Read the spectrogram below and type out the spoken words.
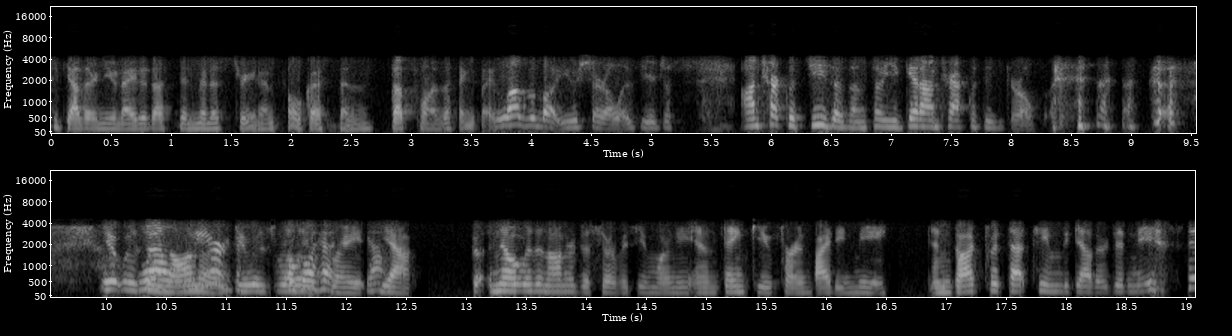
together and united us in ministry and in focus and that's one of the things I love about you, Sheryl, is you're just on track with Jesus and so you get on track with his girls. It was Well, an honor. It was oh, really ahead. great. Yeah. No, it was an honor to serve with you, Marnie, and thank you for inviting me. And God put that team together, didn't he?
